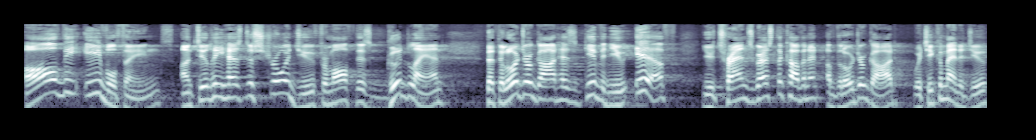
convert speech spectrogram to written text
all the evil things until he has destroyed you from off this good land that the Lord your God has given you if you transgress the covenant of the Lord your God, which he commanded you,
